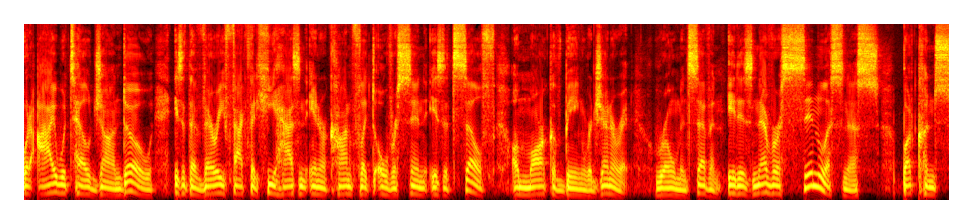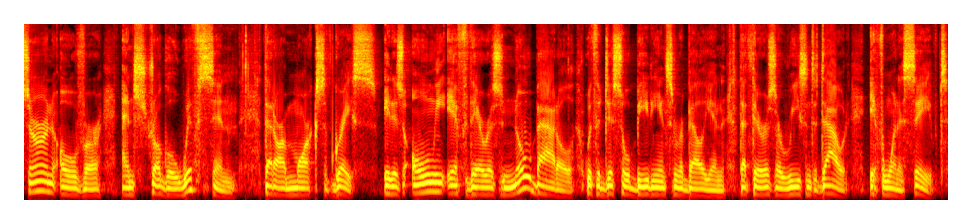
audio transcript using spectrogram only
What I would tell John Doe is that the very fact that he has an inner conflict over sin is itself a mark of being regenerate. Romans 7. It is never sinlessness, but concern over and struggle with sin that are marks of grace. It is only if there is no battle with the disobedience and rebellion that there is a reason to doubt if one is saved.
